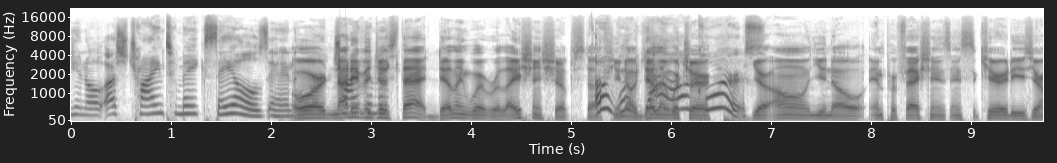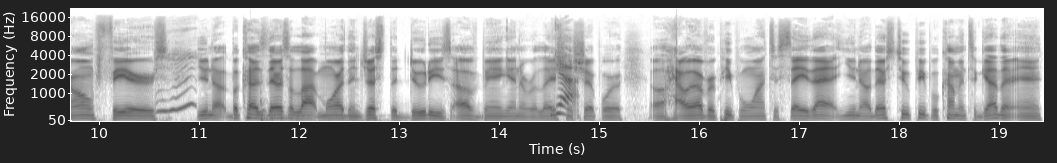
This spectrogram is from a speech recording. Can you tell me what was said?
you know us trying to make sales and Or not even just that, dealing with relationship stuff. Oh, you well, know, dealing yeah, with your course. your own, you know, imperfections, insecurities, your own fears. Mm-hmm. You know, because there's a lot more than just the duties of being in a relationship, or uh, however people want to say that. You know, there's two people coming together, and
